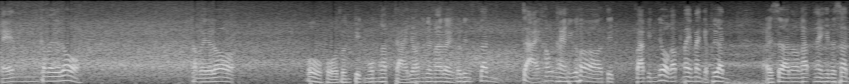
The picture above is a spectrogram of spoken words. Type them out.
เป็นกาเบโรกาเบโรโอ้โหโดนปิดมุมครับจ่ายย้อนขึ้นมาเลยโรบินสันจ่ายเข้าในก็ติดฟาบินโยครับไม่แม่นกับเพื่อนไอเซอร์โนครับให้เฮนเดอร์สัน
